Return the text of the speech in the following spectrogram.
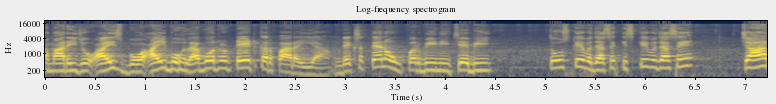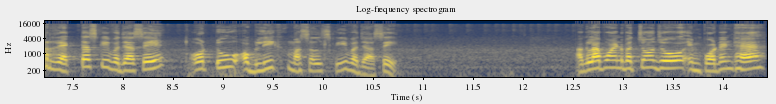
हमारी जो आइस बो आई बोल है, वो रोटेट कर पा रही है। देख सकते हैं ना, ऊपर भी, नीचे भी। तो उसके वजह से, किसकी वजह से? चार रेक्टस की वजह से और टू अब्लिक मसल्स की वजह से। अगला पॉइंट बच्चों, जो इम्पोर्टेंट है,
